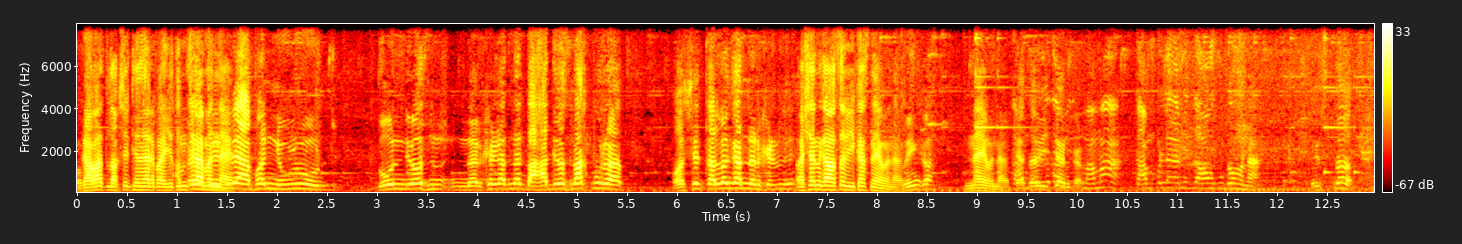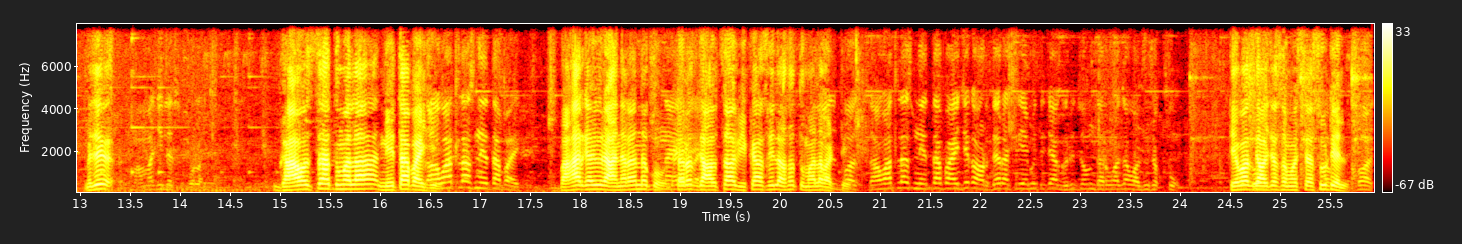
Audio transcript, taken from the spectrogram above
गावात लक्ष ठेवणारे पाहिजे. तुमचं काय म्हणणं आहे? आपण निवडून दोन दिवस नरखेडात दहा दिवस नागपुरात. असे चालन का नरखेडले? अशाने गावाचा विकास नाही होणार. होईन का? नाही होणार. त्याचा विचार कर. मामा काम पडलं आम्ही जाऊ कुठं म्हणा तेच तर. म्हणजे बोला. गावचा तुम्हाला नेता पाहिजे. गावातलाच नेता पाहिजे. बाहेर गावी राहणारा नको नाही. तरच गावचा विकास होईल असं तुम्हाला वाटते बस, गावातलाच नेता पाहिजे का? अर्ध्या रात्री आम्ही त्याच्या घरी जाऊन दरवाजा वाजू शकतो. तेव्हाच गावच्या समस्या सुटेल. बस.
